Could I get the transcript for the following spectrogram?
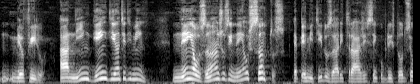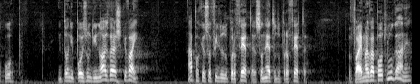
Meu filho, a ninguém diante de mim, nem aos anjos e nem aos santos, é permitido usarem trajes sem cobrir todo o seu corpo. Então depois um de nós vai achar que vai. Ah, porque eu sou filho do profeta, eu sou neto do profeta. Vai, mas vai para outro lugar, né?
